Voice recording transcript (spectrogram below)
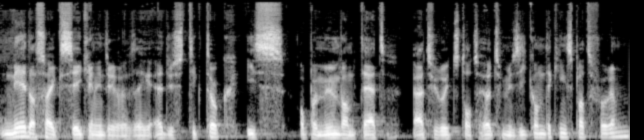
Nee, dat zou ik zeker niet durven zeggen. Dus TikTok is op een mum van tijd uitgeroeid tot het muziekontdekkingsplatform.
